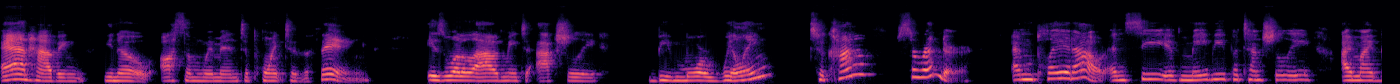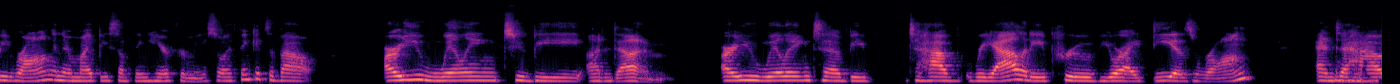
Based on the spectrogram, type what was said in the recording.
and having, you know, awesome women to point to the thing is what allowed me to actually be more willing to kind of surrender and play it out and see if maybe potentially I might be wrong and there might be something here for me. So I think it's about are you willing to be undone? Are you willing to be to have reality prove your ideas wrong? And to mm-hmm. have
